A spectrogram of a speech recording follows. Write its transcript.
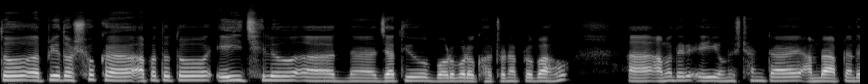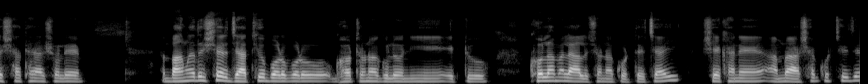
তো প্রিয় দর্শক আপাতত এই ছিল জাতীয় বড় বড় ঘটনা প্রবাহ। আমাদের এই অনুষ্ঠানটায় আমরা আপনাদের সাথে আসলে বাংলাদেশের জাতীয় বড় বড় ঘটনাগুলো নিয়ে একটু খোলামেলা আলোচনা করতে চাই। সেখানে আমরা আশা করছি যে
